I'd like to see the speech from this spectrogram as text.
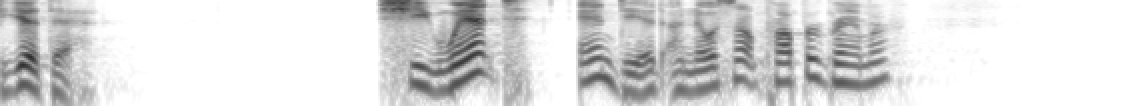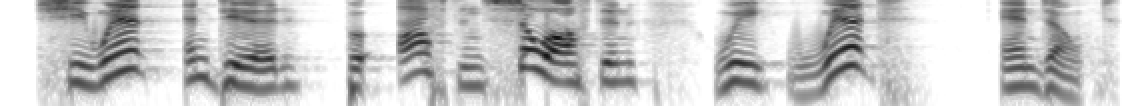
You get that? She went and did. I know it's not proper grammar. She went and did, but often, so often, we went and don't.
